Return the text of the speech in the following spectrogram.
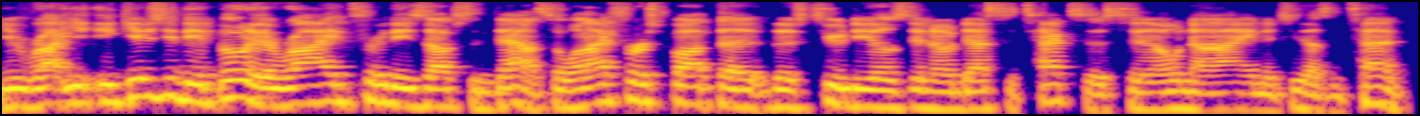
you ride. It gives you the ability to ride through these ups and downs. So when I first bought the those two deals in Odessa, Texas, in 09 and 2010,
